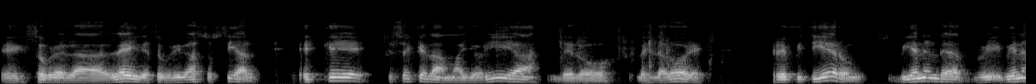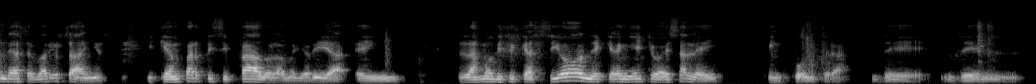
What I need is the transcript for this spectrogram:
eh, sobre la ley de seguridad social. Es que yo sé que la mayoría de los legisladores repitieron, vienen de, vienen de hace varios años y que han participado la mayoría en las modificaciones que han hecho a esa ley en contra de, del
